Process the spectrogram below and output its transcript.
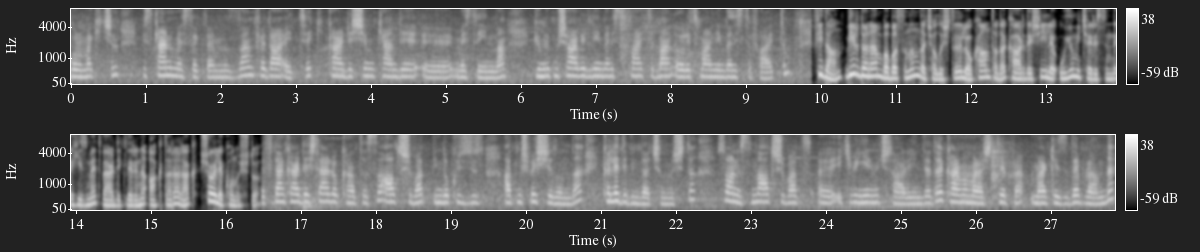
korumak için biz kendi mesleklerimizden feda ettik. Kardeşim kendi e, mesleğinden, gümrük müşavirliğinden istifa etti. Ben öğretmenliğimden istifa ettim. Fidan, bir dönem babasının da çalıştığı lokantada kardeşiyle uyum içerisinde hizmet verdiklerini aktararak şöyle konuştu. Fidan Kardeşler Lokantası 6 Şubat 1965 yılında kale dibinde açılmıştı. Sonrasında 6 Şubat e, 2023 tarihinde de Kahramanmaraş deprem, merkezi depremde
